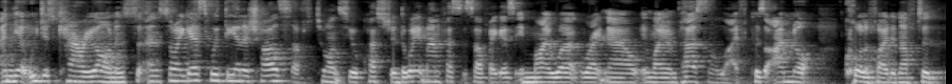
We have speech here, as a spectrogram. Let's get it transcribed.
And yet we just carry on. And so, and so I guess with the inner child stuff, to answer your question, the way it manifests itself, I guess, in my work right now, in my own personal life, because I'm not qualified enough to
